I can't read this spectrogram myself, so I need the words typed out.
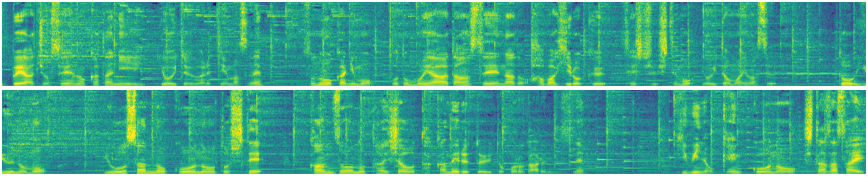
妊婦や女性の方に良いと言われていますね。その他にも子供や男性など幅広く摂取しても良いと思います。というのも養蚕の効能として肝臓の代謝を高めるというところがあるんですね。日々の健康の下支えに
